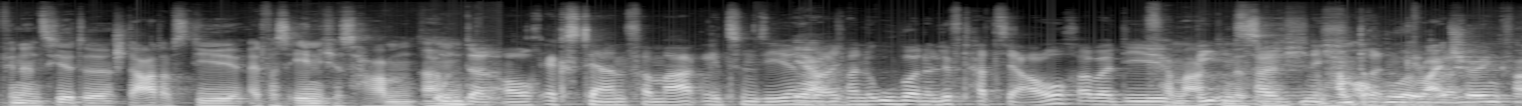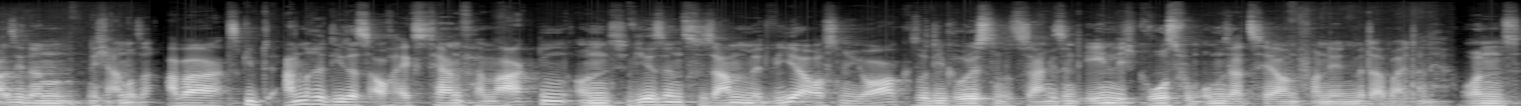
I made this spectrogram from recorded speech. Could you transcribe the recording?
finanzierte Startups, die etwas Ähnliches haben. Ähm, Und dann auch extern vermarkten, lizenzieren. Ja. Weil ich meine, Uber und Lyft hat es ja auch, aber die vermarkten das halt nicht. nicht, haben auch nur. Ridesharing quasi, dann nicht andere Sachen. Aber es gibt andere, die das auch extern vermarkten und wir sind zusammen mit VIA aus New York so die Größten sozusagen. Wir sind ähnlich groß vom Umsatz her und von den Mitarbeitern her. Und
